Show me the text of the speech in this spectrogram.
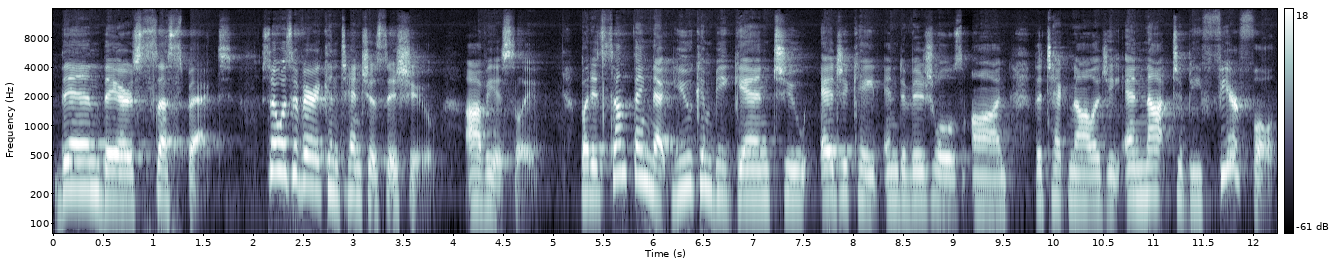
then there's suspect. So it's a very contentious issue, obviously but it's something that you can begin to educate individuals on the technology and not to be fearful,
